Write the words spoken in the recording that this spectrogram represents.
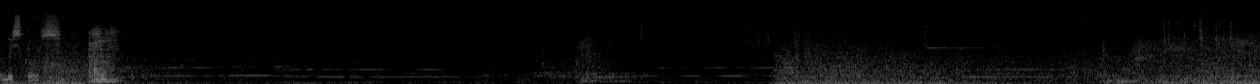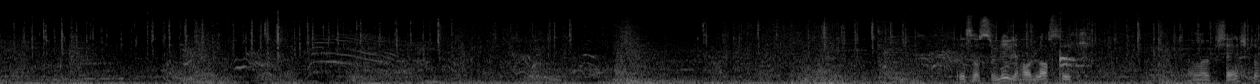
See how this goes. This was really hard last week. I don't know if it changed though.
